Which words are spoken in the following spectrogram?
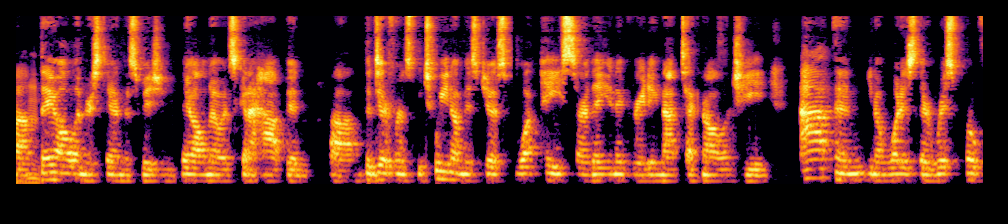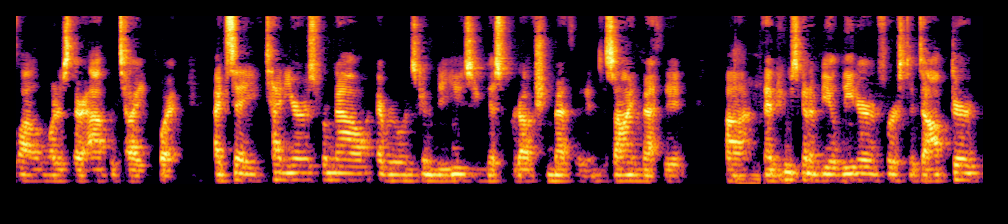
Um, mm-hmm. They all understand this vision. They all know it's going to happen. Uh, the difference between them is just what pace are they integrating that technology at, and you know what is their risk profile and what is their appetite. But I'd say 10 years from now, everyone's going to be using this production method and design method. Uh, and who's going to be a leader and first adopter?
